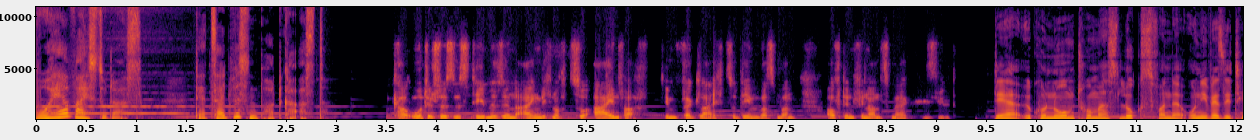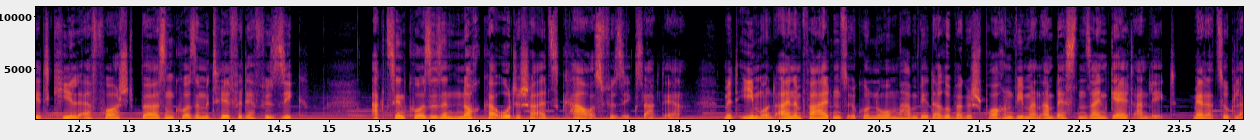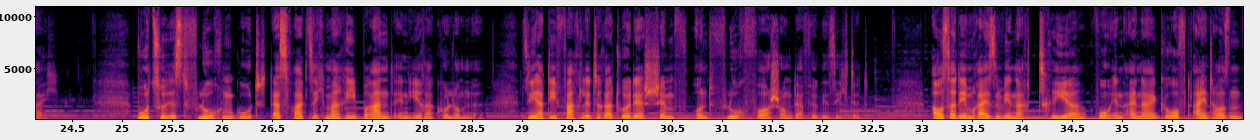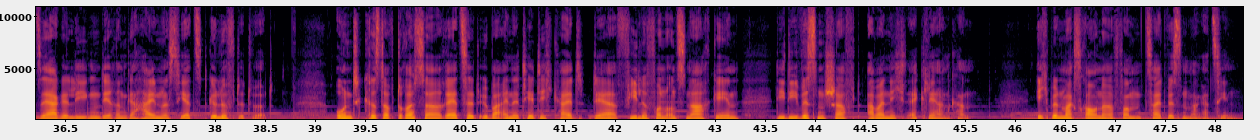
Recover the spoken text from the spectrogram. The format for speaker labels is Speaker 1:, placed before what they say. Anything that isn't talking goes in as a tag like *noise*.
Speaker 1: Woher weißt du das? Der Zeitwissen Podcast.
Speaker 2: Chaotische Systeme sind eigentlich noch zu einfach im Vergleich zu dem, was man auf den Finanzmärkten sieht.
Speaker 3: Der Ökonom Thomas Lux von der Universität Kiel erforscht Börsenkurse mit Hilfe der Physik. Aktienkurse sind noch chaotischer als Chaosphysik, sagt er. Mit ihm und einem Verhaltensökonom haben wir darüber gesprochen, wie man am besten sein Geld anlegt. Mehr dazu gleich. Wozu ist Fluchen gut? Das fragt sich Marie Brandt in ihrer Kolumne. Sie hat die Fachliteratur der Schimpf- und Fluchforschung dafür gesichtet. Außerdem reisen wir nach Trier, wo in einer Gruft 1000 Särge liegen, deren Geheimnis jetzt gelüftet wird. Und Christoph Drösser rätselt über eine Tätigkeit, der viele von uns nachgehen, die die Wissenschaft aber nicht erklären kann. Ich bin Max Rauner vom Zeitwissen Magazin.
